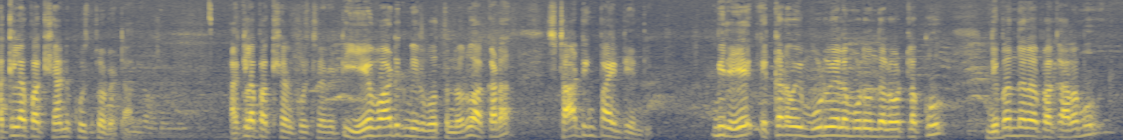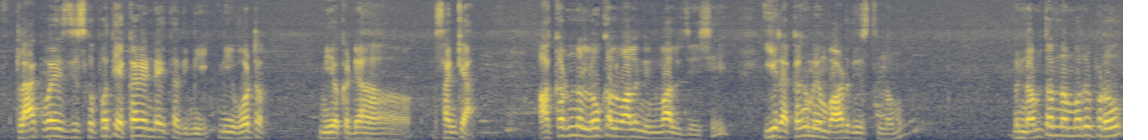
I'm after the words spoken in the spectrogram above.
అఖిల పక్షాన్ని కూర్చోబెట్టాలి. అఖిల పక్షాన్ని కూర్చోబెట్టి ఏ వార్డుకి మీరు పోతున్నారో అక్కడ స్టార్టింగ్ పాయింట్ ఏంది? మీరు ఏ ఎక్కడ పోయి మూడు వేల మూడు వందల ఓట్లకు నిబంధనల ప్రకారము క్లాక్ వైజ్ తీసుకుపోతే ఎక్కడ ఎండ్ అవుతుంది మీ మీ ఓటర్? మీ యొక్క సంఖ్య. అక్కడున్న లోకల్ వాళ్ళని ఇన్వాల్వ్ చేసి ఈ రకంగా మేము వాడు తీస్తున్నాము. మీరు నమ్ముతాం నమ్మరు. ఇప్పుడు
